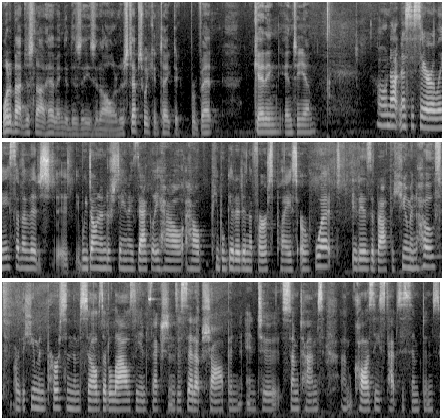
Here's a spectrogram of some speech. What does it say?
What about just not having the disease at all? Are there steps we can take to prevent getting NTM? Oh, not necessarily. Some of it, we don't understand exactly how, how people get it in the first place or what it is about the human host or the human person themselves that allows the infection to set up shop and, and to sometimes um, cause these types of symptoms.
